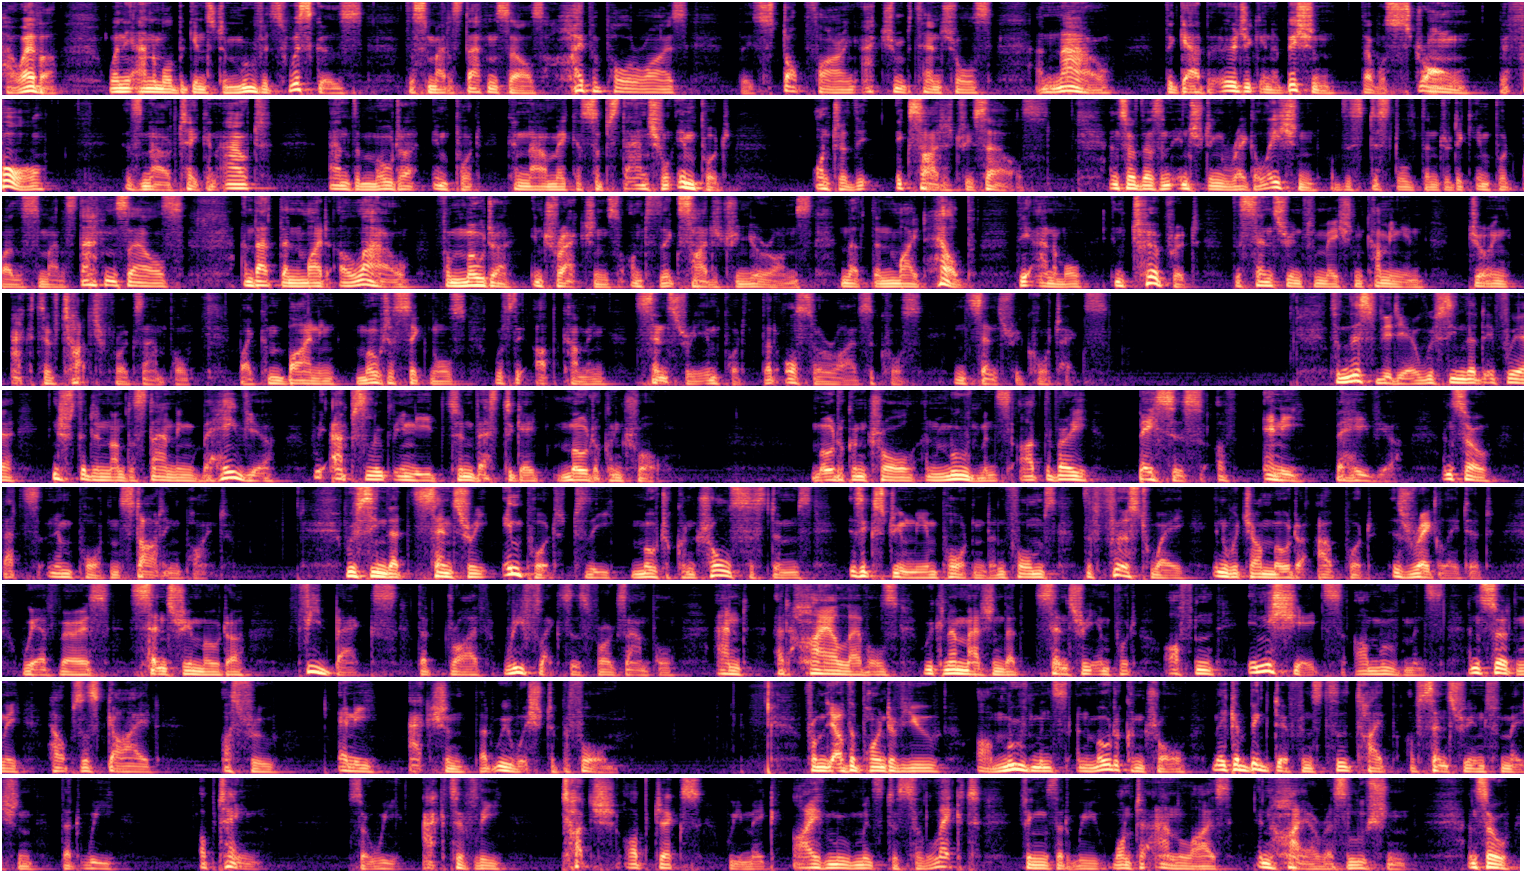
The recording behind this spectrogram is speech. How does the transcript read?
However, when the animal begins to move its whiskers, the somatostatin cells hyperpolarize, they stop firing action potentials, and now the GABAergic inhibition that was strong before is now taken out, and the motor input can now make a substantial input onto the excitatory cells. And so there's an interesting regulation of this distal dendritic input by the somatostatin cells, and that then might allow for motor interactions onto the excitatory neurons, and that then might help the animal interpret the sensory information coming in during active touch, for example, by combining motor signals with the upcoming sensory input that also arrives, of course, in sensory cortex. So in this video, we've seen that if we're interested in understanding behavior, we absolutely need to investigate motor control. Motor control and movements are at the very basis of any behavior, and so that's an important starting point. We've seen that sensory input to the motor control systems is extremely important and forms the first way in which our motor output is regulated. We have various sensory motor feedbacks that drive reflexes, for example, and at higher levels, we can imagine that sensory input often initiates our movements and certainly helps us guide us through any action that we wish to perform. From the other point of view, our movements and motor control make a big difference to the type of sensory information that we obtain. So we actively touch objects, we make eye movements to select things that we want to analyze in higher resolution. And so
